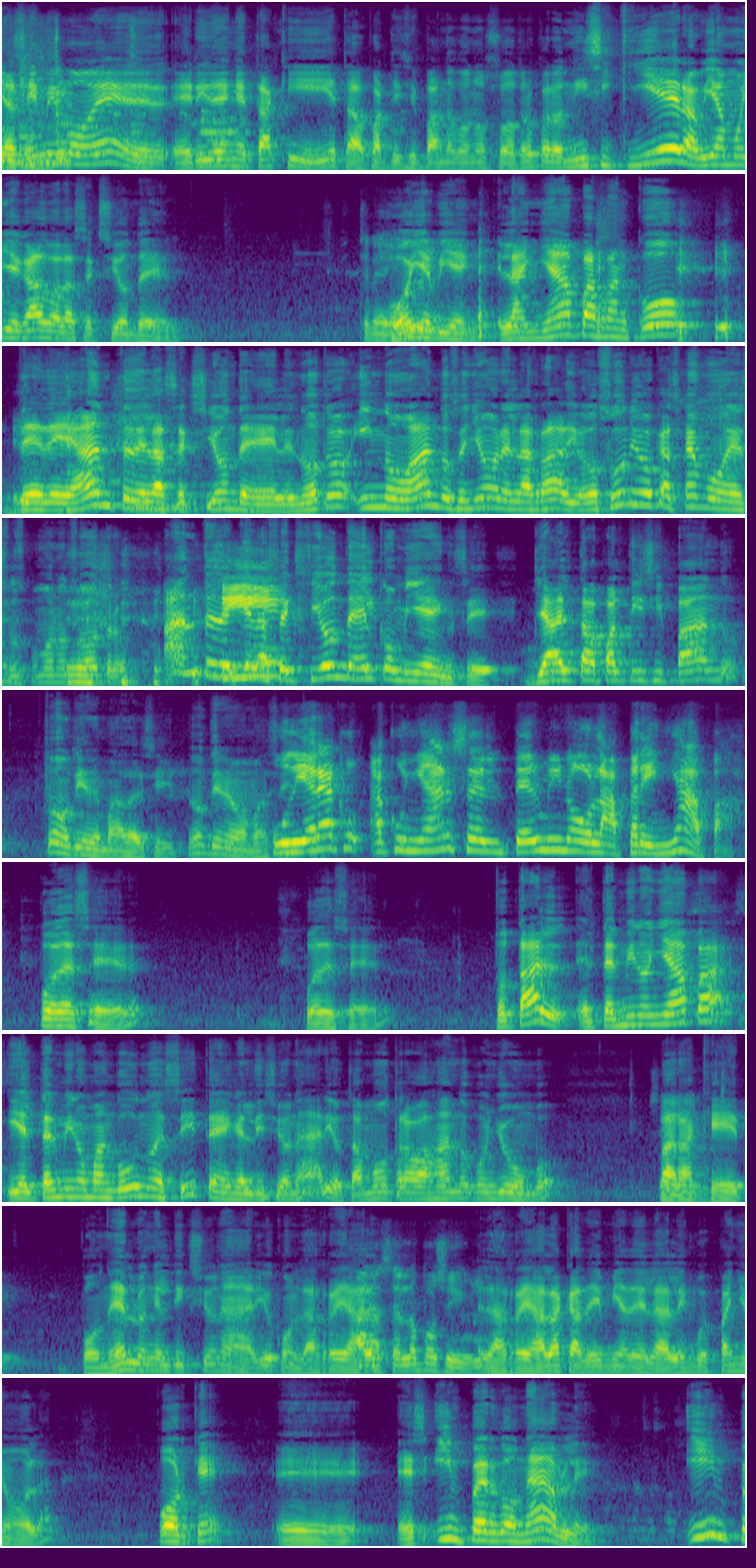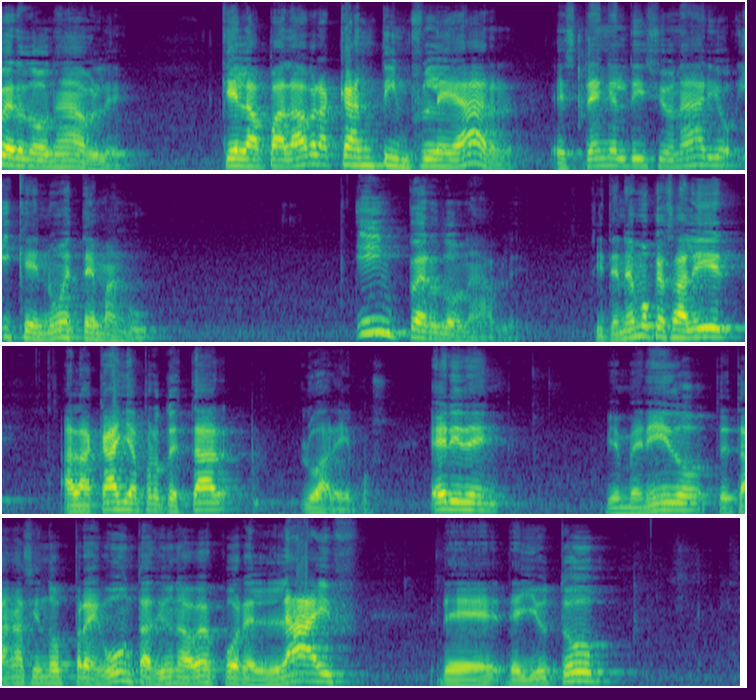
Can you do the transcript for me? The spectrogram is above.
Y así mismo es, Eriden está aquí, estaba participando con nosotros, pero ni siquiera habíamos llegado a la sección de él. Oye bien, la ñapa arrancó desde antes de la sección de él. Nosotros innovando, señor, en la radio. Los únicos que hacemos eso somos nosotros. Antes de que la sección de él comience, ya él está participando. Tú no tienes más a decir. No tiene más a decir. ¿Pudiera acuñarse el término la preñapa? Puede ser. Puede ser. Total, el término ñapa y el término mangú no existen en el diccionario. Estamos trabajando con Jumbo para que ponerlo en el diccionario con la Real, hacer lo posible. la Real Academia de la Lengua Española, porque eh, es imperdonable, imperdonable que la palabra cantinflear esté en el diccionario y que no esté mangú. Imperdonable. Si tenemos que salir a la calle a protestar, lo haremos. Eriden, bienvenido. Te están haciendo preguntas de una vez por el live de, de YouTube.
